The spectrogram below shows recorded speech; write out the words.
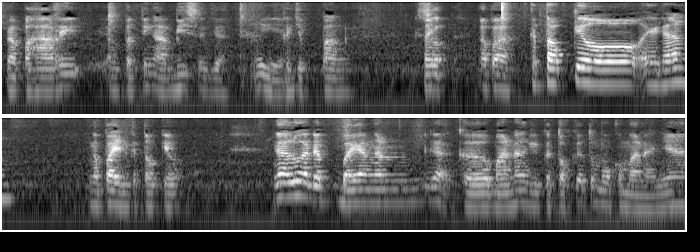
berapa hari yang penting habis aja Iya. ke Jepang. So- apa Ke Tokyo ya kan? Ngapain ke Tokyo nggak lu ada bayangan nggak ke mana gitu ke Tokyo tuh mau ke mananya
